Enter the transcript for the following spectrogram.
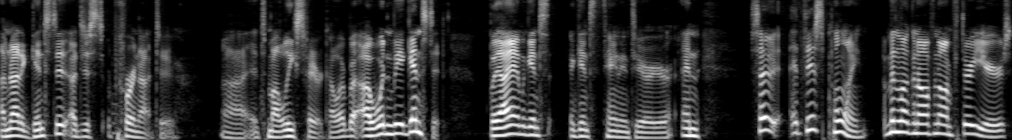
I'm not against it. I just prefer not to. Uh, it's my least favorite color, but I wouldn't be against it. But I am against against the tan interior. And so at this point, I've been looking off and on for three years.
